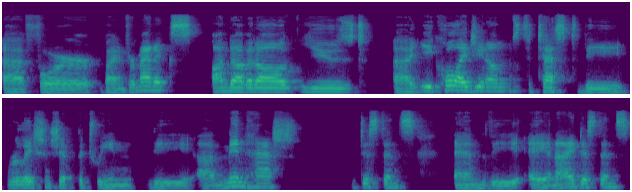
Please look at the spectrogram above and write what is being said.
uh, for bioinformatics. Ondov et al. used uh, E. coli genomes to test the relationship between the uh, MinHash distance and the ANI distance.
